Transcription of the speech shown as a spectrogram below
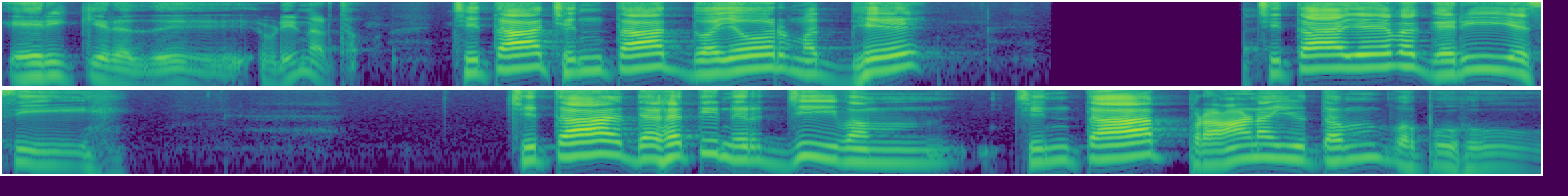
எரிக்கிறது அப்படின்னு அர்த்தம். சிதா சிந்தா துவயோர் மத்தியே சிதாயேவ கரீயசி. சிதா தகதி நிர்ஜீவம். சிந்தா பிராணயுதம் வபுஹு.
